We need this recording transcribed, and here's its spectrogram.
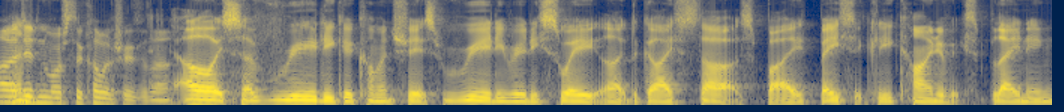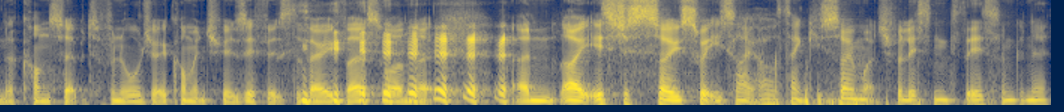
I didn't watch the commentary for that. Oh, it's a really good commentary. It's really, really sweet. Like the guy starts by basically kind of explaining the concept of an audio commentary as if it's the very first one. That, and like it's just so sweet. He's like, "Oh, thank you so much for listening to this. I'm gonna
